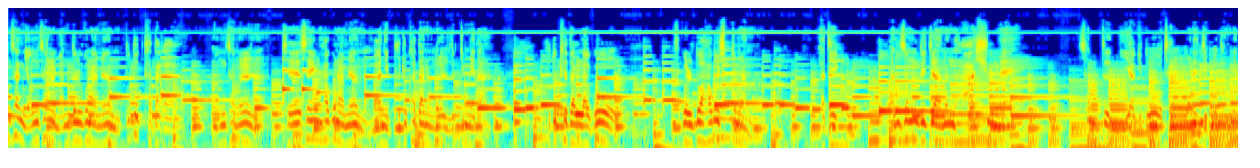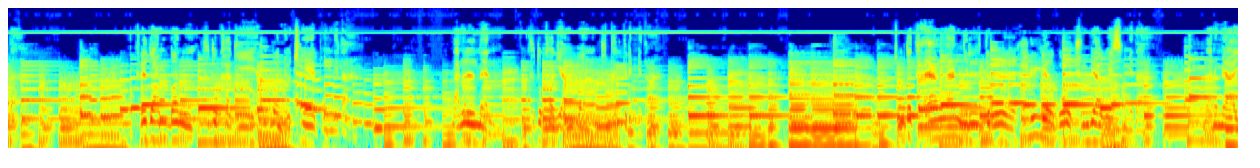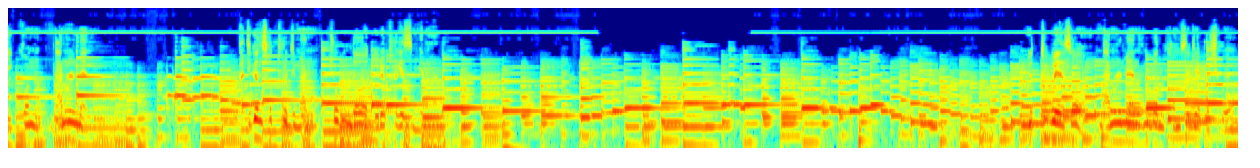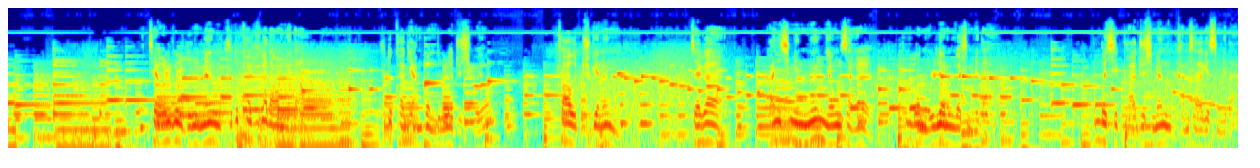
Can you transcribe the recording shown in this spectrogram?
항상 영상을 만들고 나면 뿌듯하다가 영상을 재생하고 나면 많이 부족하다는 걸 느낍니다. 구독해달라고 구걸도 하고 싶지만 아직 완성되지 않은 아쉬움에 선뜻 이야기도 잘 꺼내지 못합니다. 그래도 한번 구독하기 한번 요청해 봅니다. 나눌맨 구독하기 한번 부탁드립니다. 다양한 일들을 하려고 준비하고 있습니다. 나눔의 아이콘 나눌맨 아직은 서투르지만 조금 더 노력하겠습니다. 유튜브에서 나눌맨 한번 검색해 보시고요. 제 얼굴 누르면 구독하기가 나옵니다. 구독하기 한번 눌러주시고요. 좌우측에는 제가 관심 있는 영상을 한번 올려놓은 것입니다. 한 번씩 봐주시면 감사하겠습니다.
